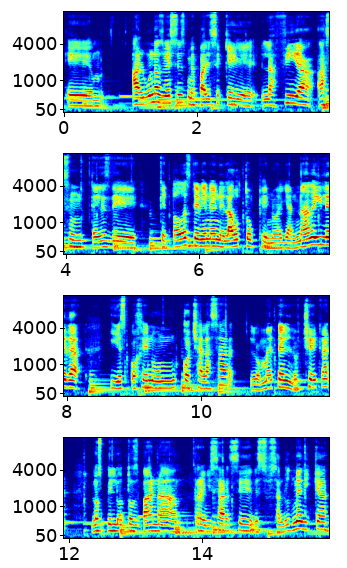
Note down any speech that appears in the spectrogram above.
Em, algunas veces me parece que la FIA hace un test de que todo esté bien en el auto, que no haya nada ilegal y escogen un coche al azar, lo meten, lo checan, los pilotos van a revisarse de su salud médica.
